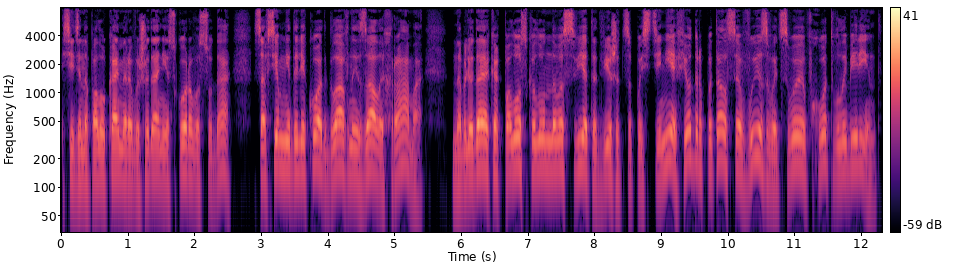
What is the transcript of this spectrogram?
Сидя на полу камеры в ожидании скорого суда, совсем недалеко от главной залы храма, наблюдая, как полоска лунного света движется по стене, Федор пытался вызвать свой вход в лабиринт.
